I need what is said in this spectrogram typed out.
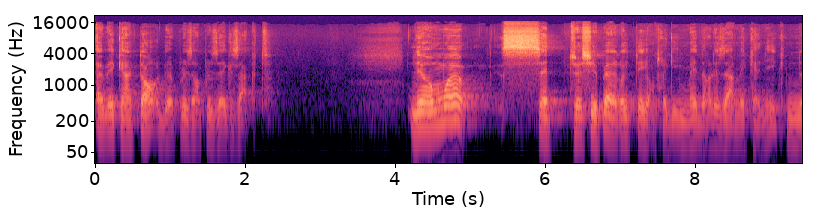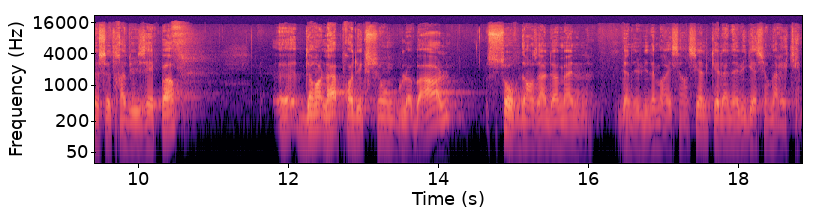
avec un temps de plus en plus exact. Néanmoins, cette supériorité, entre guillemets, dans les arts mécaniques ne se traduisait pas euh, dans la production globale, sauf dans un domaine bien évidemment essentiel, qui est la navigation maritime.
